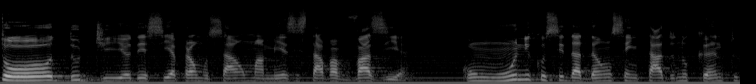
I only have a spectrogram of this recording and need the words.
Todo dia eu descia para almoçar, uma mesa estava vazia, com um único cidadão sentado no canto,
